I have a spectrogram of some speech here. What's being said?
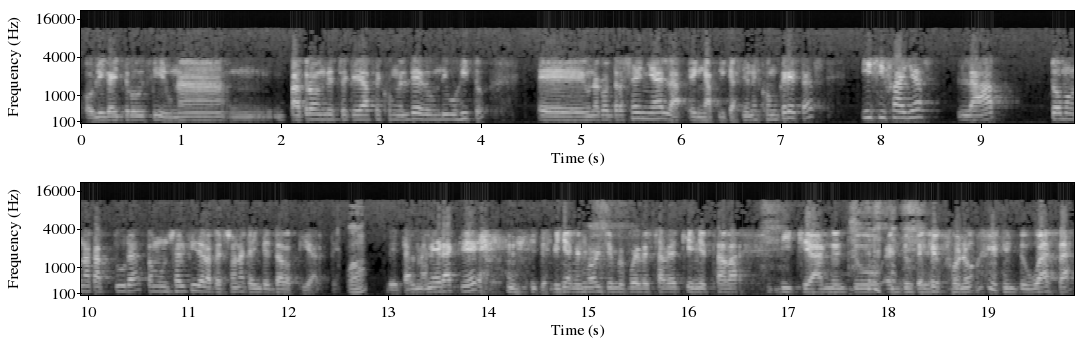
obliga a introducir una, un patrón de este que haces con el dedo, un dibujito, eh, una contraseña en, la- en aplicaciones concretas, y si fallas, la app toma una captura, toma un selfie de la persona que ha intentado espiarte. De tal manera que, si te pillan el móvil, siempre puedes saber quién estaba bicheando en tu, en tu teléfono, en tu WhatsApp,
